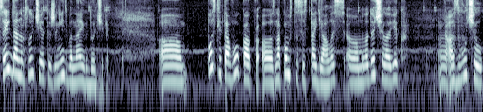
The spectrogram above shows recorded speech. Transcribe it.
Цель в данном случае это женитьба на их дочери. А, после того, как а, знакомство состоялось, а, молодой человек озвучил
